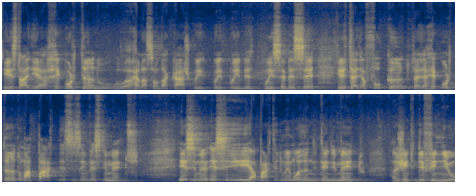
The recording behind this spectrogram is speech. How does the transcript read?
estaria recortando a relação da Caixa com, com, com o ICBC, ele estaria focando, estaria recortando uma parte desses investimentos. Esse, esse, a partir do memorando de entendimento, a gente definiu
